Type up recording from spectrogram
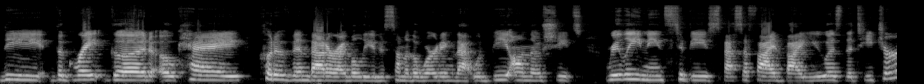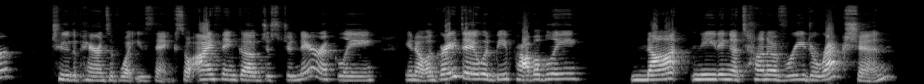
the the great, good, okay, could have been better, I believe, is some of the wording that would be on those sheets really needs to be specified by you as the teacher to the parents of what you think. So I think of just generically, you know, a great day would be probably not needing a ton of redirection.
